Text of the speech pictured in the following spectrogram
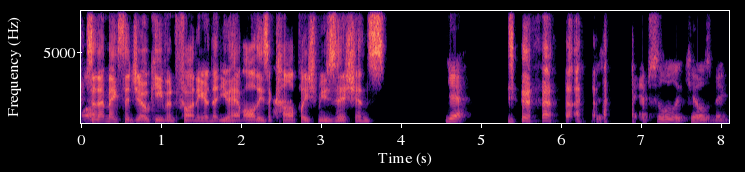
what- so that makes the joke even funnier that you have all these accomplished musicians. yeah, absolutely kills me.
